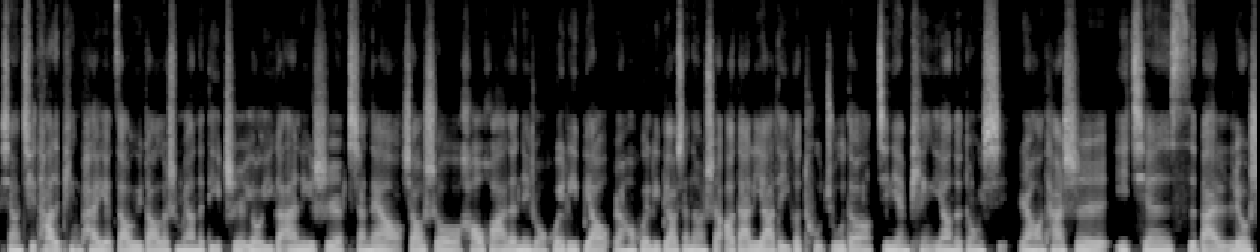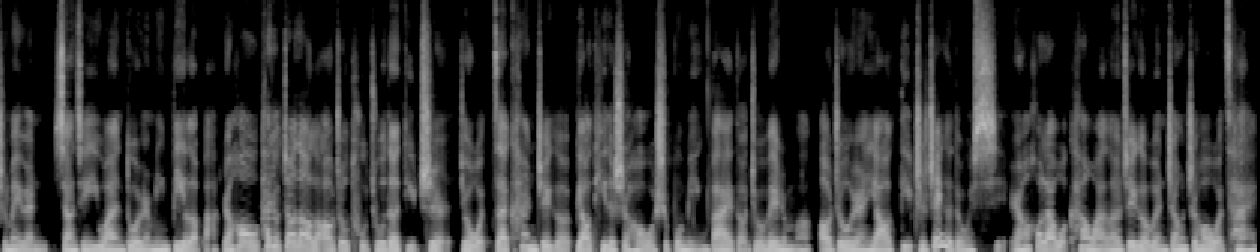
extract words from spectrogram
像其他的品牌也遭遇到了什么样的抵制。有一个案例是 Chanel 销售豪华的那种回力标，然后回力标相当于是澳大利亚的一个土著的纪念品一样的东西，然后它是一千四百六。十美元，将近一万多人民币了吧？然后他就遭到了澳洲土著的抵制。就我在看这个标标题的时候，我是不明白的，就为什么澳洲人要抵制这个东西。然后后来我看完了这个文章之后，我才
